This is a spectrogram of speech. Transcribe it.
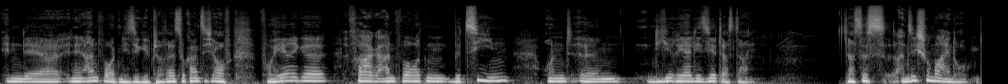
in, der, in den Antworten, die sie gibt. Das heißt, du kannst dich auf vorherige Frageantworten beziehen und ähm, die realisiert das dann. Das ist an sich schon beeindruckend.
